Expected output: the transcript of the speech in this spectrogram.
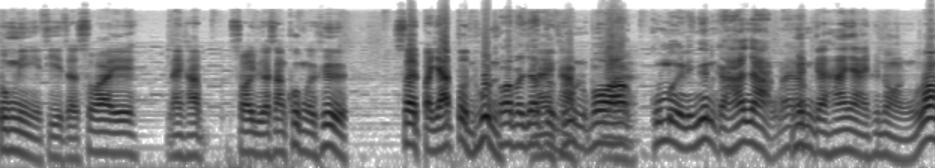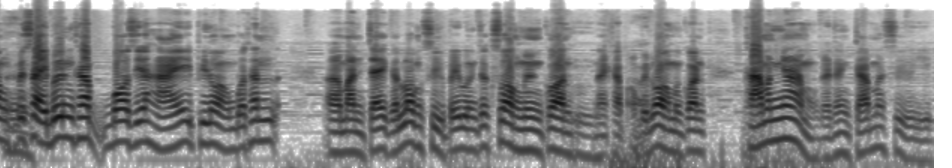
ตรงนี้ที่จะซอยนะครับซอยเหลือสังคมก็คือซอยประหยัดต้นทุนเพราะประหยัดต้นทุนคบเพราะว่าอ่กูมือนี่เงินก็หายากนะครัเงิบนก็หาใหญ่พี่น้องลองเออไปใส่เบิ่งครับบ่เสียหายพี่น้องบ่ท่านเอ่อมั่นใจก็ลองซื้อไปเบิ่งจักซองหนึงก่อนอืมนะครับเอาครับไปลองมันก่อนถ้ามันงามก็จังกลับมาซื้ออีก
